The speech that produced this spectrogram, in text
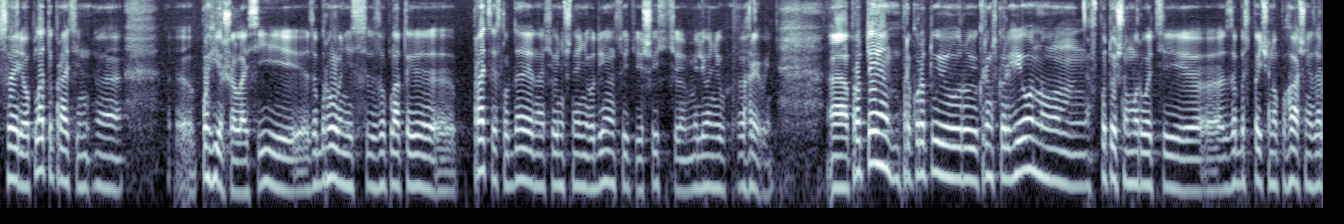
сфері оплати праці погіршилась і заборгованість з оплати е, праці складає на сьогоднішній день 11,6 мільйонів гривень. Е, Проте прокуратурою Кримського регіону в поточному році е, забезпечено погашення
